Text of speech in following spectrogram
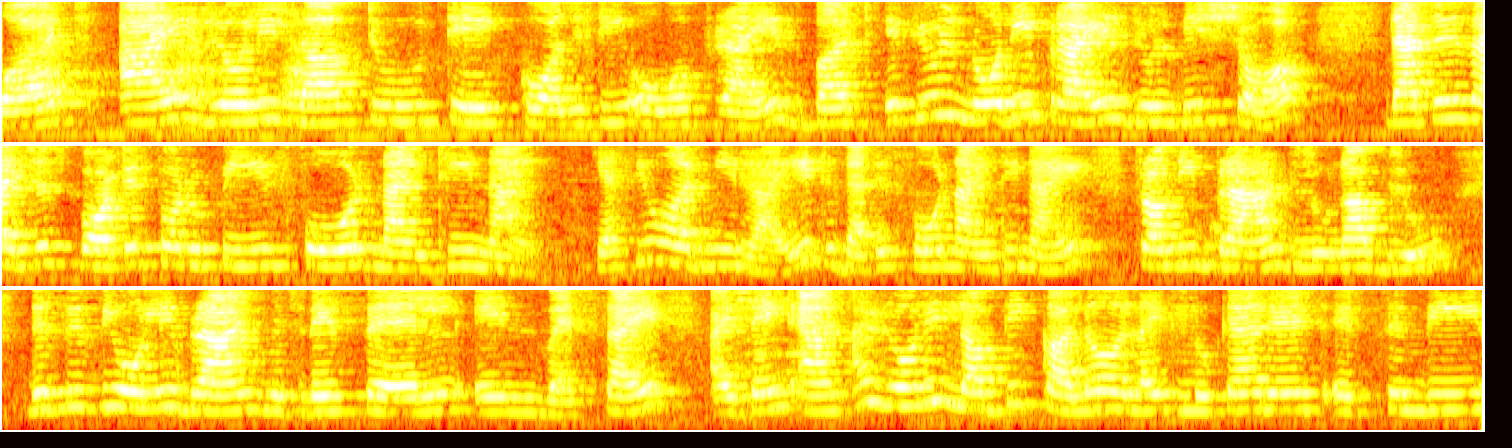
what? I really love to take quality over price. But if you'll know the price, you'll be shocked. That is, I just bought it for rupees 499 Yes, you heard me right. That is 4.99 from the brand Luna Blu. This is the only brand which they sell in Westside, I think. And I really love the color. Like, look at it. It's in the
